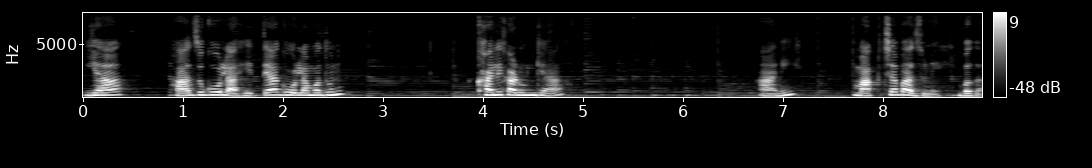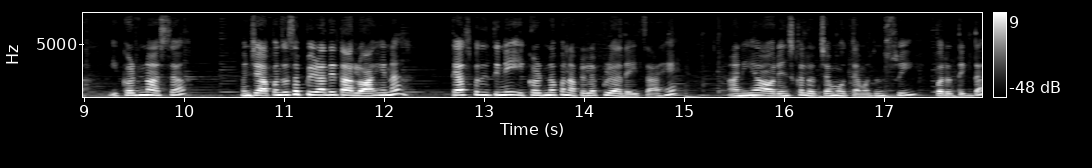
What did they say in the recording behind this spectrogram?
ह्या हा जो गोल आहे त्या गोलामधून खाली काढून घ्या. आणि मागच्या बाजूने बघा इकडनं असं म्हणजे आपण जसं पिळा देत आलो आहे ना त्याच पद्धतीने इकडनं पण आपल्याला पिळा द्यायचा आहे. आणि ह्या ऑरेंज कलरच्या मोत्यामधून सुई परत एकदा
